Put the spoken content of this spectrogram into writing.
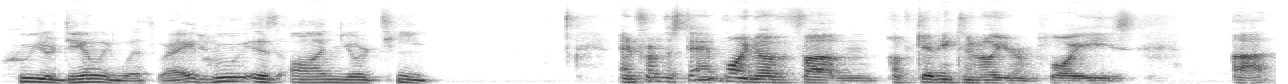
who you're dealing with right mm-hmm. who is on your team and from the standpoint of um, of getting to know your employees uh,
